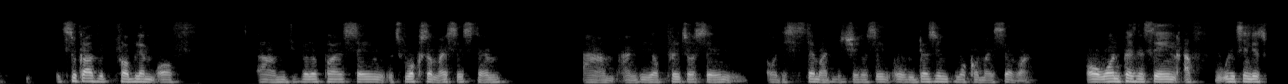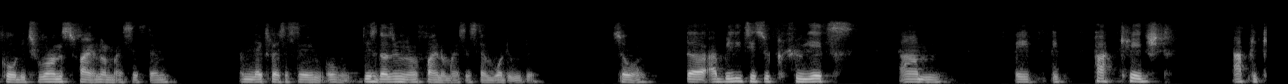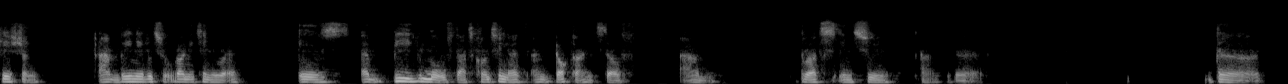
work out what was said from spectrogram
It took out the problem of um, developers saying it works on my system, um, and the operator saying, or the system administrator saying, oh, it doesn't work on my server. Or one person saying, I've written this code, it runs fine on my system. And the next person saying, oh, this doesn't run fine on my system, what do we do? So the ability to create um, a, a packaged application and being able to run it anywhere is a big move that Container and Docker itself um, brought into um, the the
